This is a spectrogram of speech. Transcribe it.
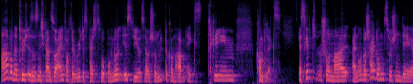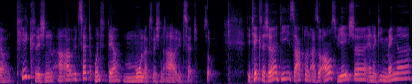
Aber natürlich ist es nicht ganz so einfach. Der Redispatch 2.0 ist, wie wir es ja schon mitbekommen haben, extrem komplex. Es gibt schon mal eine Unterscheidung zwischen der täglichen AAÜZ und der monatlichen AAÜZ. So. Die tägliche, die sagt nun also aus, welche Energiemenge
